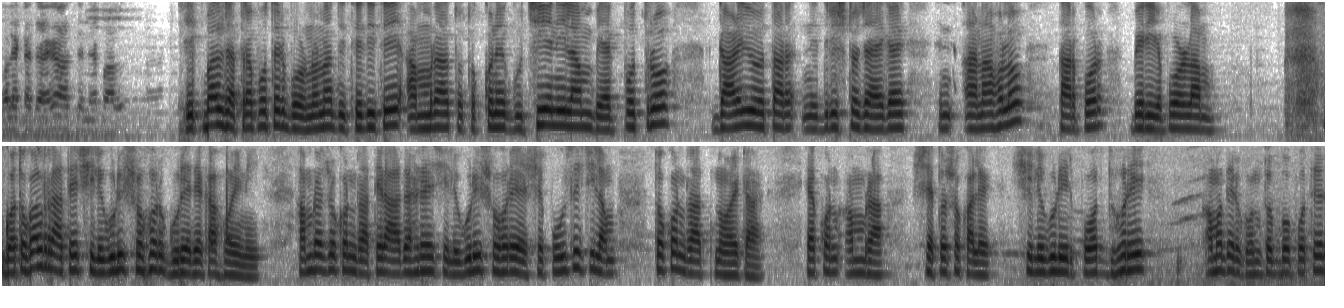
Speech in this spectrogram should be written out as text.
বলে একটা জায়গা আছে, নেপাল। ইকবাল যাত্রাপথের বর্ণনা দিতে দিতে আমরা ততক্ষণে গুছিয়ে নিলাম ব্যাগপত্র, গাড়িও তার নির্দিষ্ট জায়গায় আনা হলো, তারপর বেরিয়ে পড়লাম। গতকাল রাতে শিলিগুড়ি শহর ঘুরে দেখা হয়নি। আমরা যখন রাতের আধারে শিলিগুড়ি শহরে এসে পৌঁছেছিলাম, তখন রাত নয়টা। এখন আমরা শ্বেত সকালে শিলিগুড়ির পথ ধরে আমাদের গন্তব্যপথের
